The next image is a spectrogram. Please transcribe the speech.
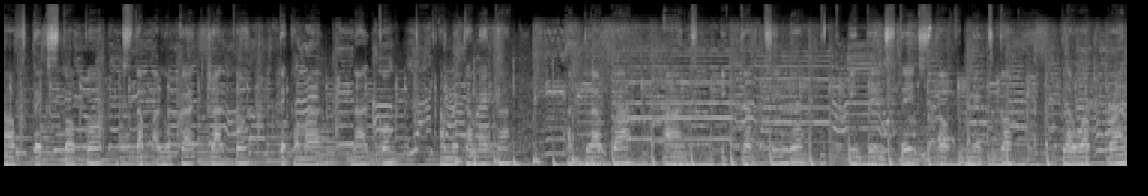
of Texcoco, Ixtapaluca, Chalco, Tecamanalco, Amecameca, Atlapa, and Icatzingo in the states of Mexico, Tlahuapan,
